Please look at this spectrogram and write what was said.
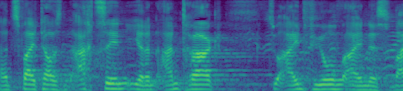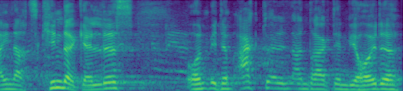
an 2018 Ihren Antrag zur Einführung eines Weihnachtskindergeldes. Und mit dem aktuellen Antrag, den wir heute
